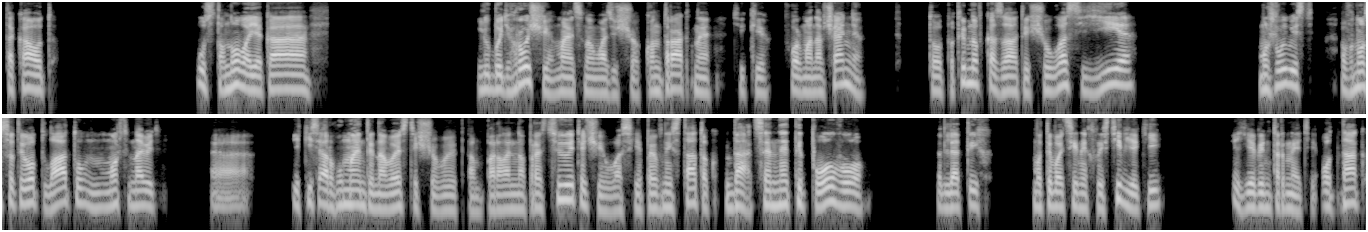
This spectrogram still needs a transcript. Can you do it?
така от установа, яка любить гроші, мається на увазі, що контрактне тільки форма навчання, то потрібно вказати, що у вас є можливість вносити оплату, можете навіть е, якісь аргументи навести, що ви там паралельно працюєте, чи у вас є певний статок. Да, це не типово для тих мотиваційних листів, які є в інтернеті. Однак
